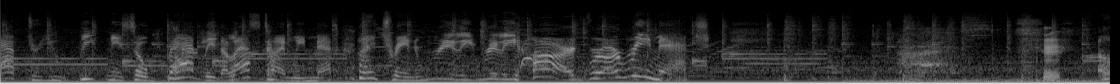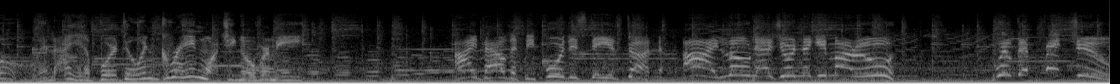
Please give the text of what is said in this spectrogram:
After you beat me so badly the last time we met, I trained really, really Bordeaux and Grain watching over me. I vow that before this day is done, I, lone as your Negimaru, will defeat you,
